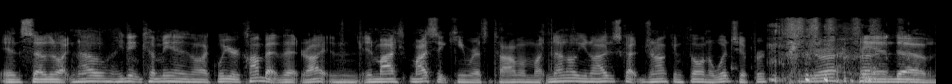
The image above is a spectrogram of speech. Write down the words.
and so they're like, "No, he didn't come in." And they're like, "Well, you're a combat vet, right?" And in my my sick humor at the time, I'm like, "No, you know, I just got drunk and fell in a wood chipper." and um,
